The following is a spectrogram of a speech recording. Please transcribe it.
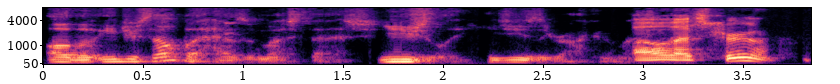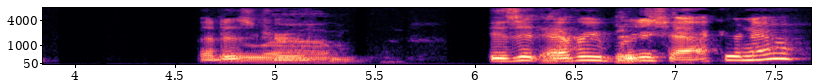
although Idris Elba has a mustache, usually he's usually rocking a mustache. Oh, that's true. That is So, true. Um, Is it yeah, every British actor now?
